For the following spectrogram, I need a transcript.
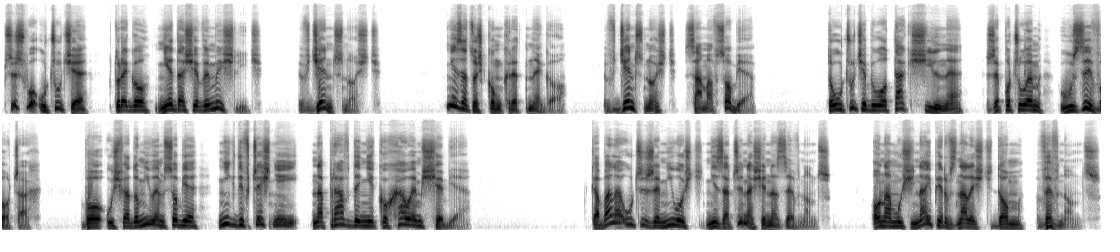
przyszło uczucie, którego nie da się wymyślić. Wdzięczność. Nie za coś konkretnego. Wdzięczność sama w sobie. To uczucie było tak silne, że poczułem łzy w oczach, bo uświadomiłem sobie, nigdy wcześniej naprawdę nie kochałem siebie. Kabala uczy, że miłość nie zaczyna się na zewnątrz. Ona musi najpierw znaleźć dom wewnątrz.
